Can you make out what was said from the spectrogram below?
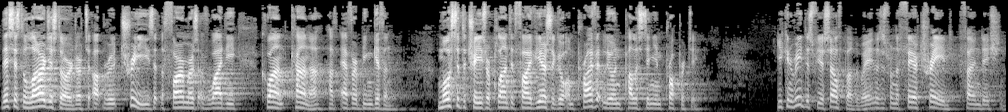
This is the largest order to uproot trees that the farmers of Wadi Kana have ever been given. Most of the trees were planted five years ago on privately owned Palestinian property. You can read this for yourself, by the way. This is from the Fair Trade Foundation.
